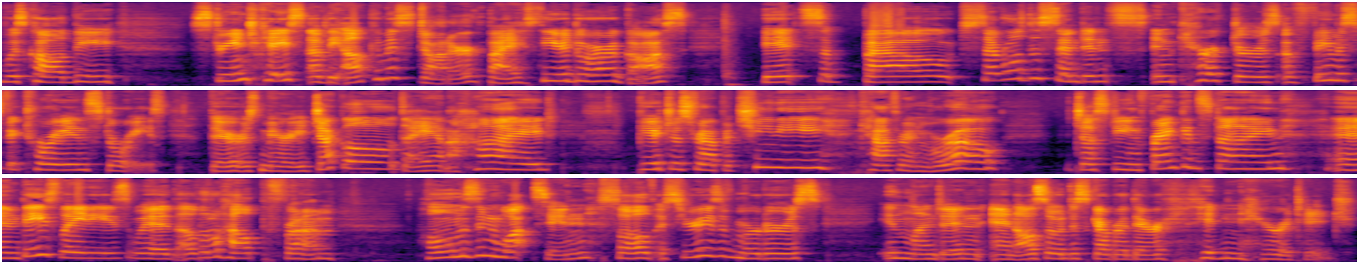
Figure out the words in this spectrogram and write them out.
was called The Strange Case of the Alchemist's Daughter by Theodora Goss. It's about several descendants and characters of famous Victorian stories. There's Mary Jekyll, Diana Hyde, Beatrice Rappaccini, Catherine Moreau, Justine Frankenstein, and these ladies, with a little help from Holmes and Watson, solve a series of murders in London and also discover their hidden heritage.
